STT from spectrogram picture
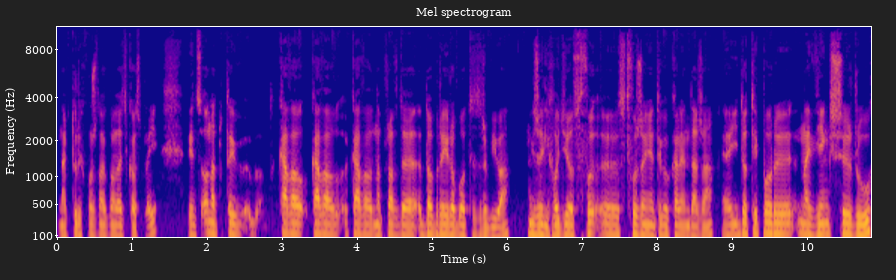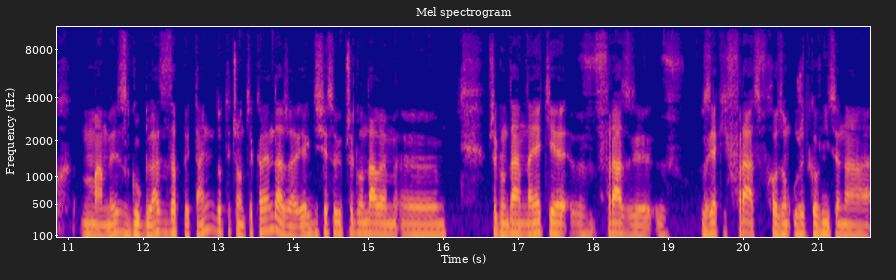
na których można oglądać cosplay, więc ona tutaj kawał, kawał, kawał naprawdę dobrej roboty zrobiła, jeżeli chodzi o stworzenie tego kalendarza i do tej pory największy ruch mamy z Google'a z zapytań dotyczących kalendarza. Jak dzisiaj sobie przeglądałem, yy, przeglądałem na jakie frazy z jakich fraz wchodzą użytkownicy na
